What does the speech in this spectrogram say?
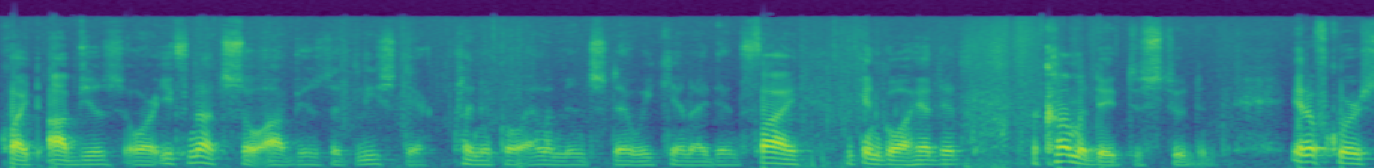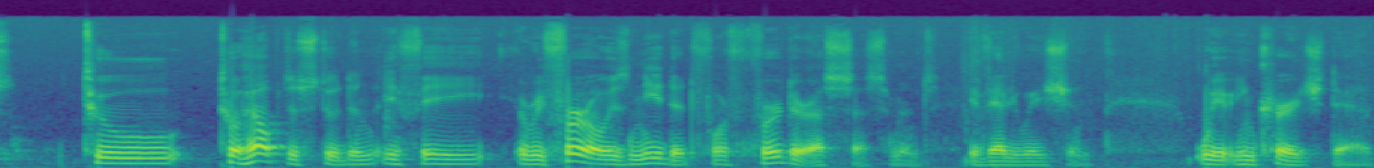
quite obvious, or if not so obvious, at least there are clinical elements that we can identify, we can go ahead and accommodate the student. And of course, to to help the student if a, a referral is needed for further assessment, evaluation. We encourage that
